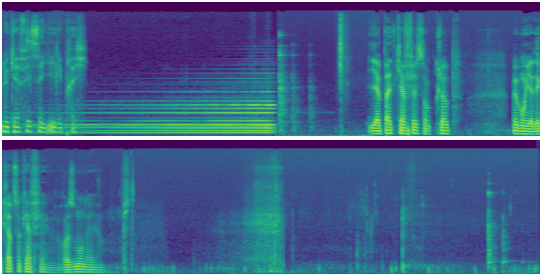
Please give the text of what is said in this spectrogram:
Le café, ça y est, il est prêt. Il n'y a pas de café sans clope. Mais bon, il y a des clopes sans café, heureusement d'ailleurs. Putain. Je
